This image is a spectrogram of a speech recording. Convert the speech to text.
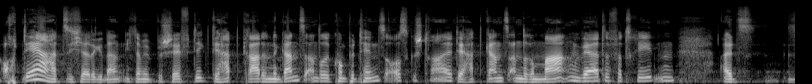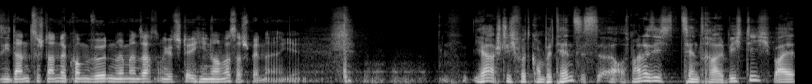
auch der hat sich ja gedanklich damit beschäftigt. Der hat gerade eine ganz andere Kompetenz ausgestrahlt. Der hat ganz andere Markenwerte vertreten als sie dann zustande kommen würden, wenn man sagt, und jetzt stelle ich Ihnen noch einen Wasserspender hier. Ja, Stichwort Kompetenz ist äh, aus meiner Sicht zentral wichtig, weil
